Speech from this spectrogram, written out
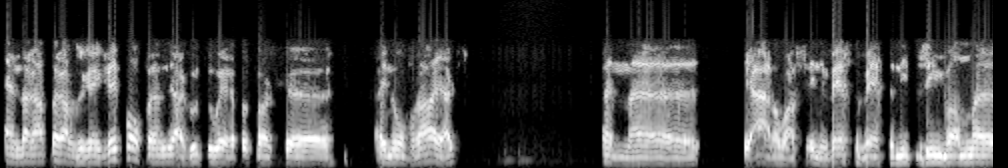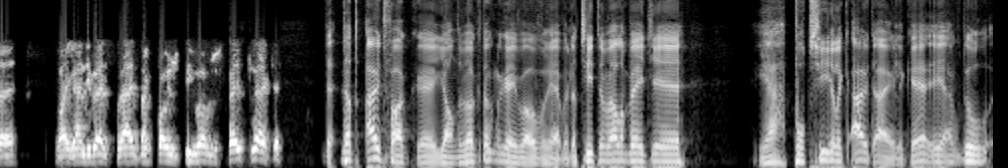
En daar, had, daar hadden ze geen grip op. En ja, goed, toen werd het ook nog eh 1-0 voor Ajax. En eh, ja, dat was in de verste verte niet te zien van... eh, wij gaan die wedstrijd nog positief over de streep trekken. d- dat uitvak, Jan, daar wil ik het ook nog even over hebben. Dat ziet er wel een beetje, ja, potsierlijk uit eigenlijk. Hè? Ja, ik bedoel,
